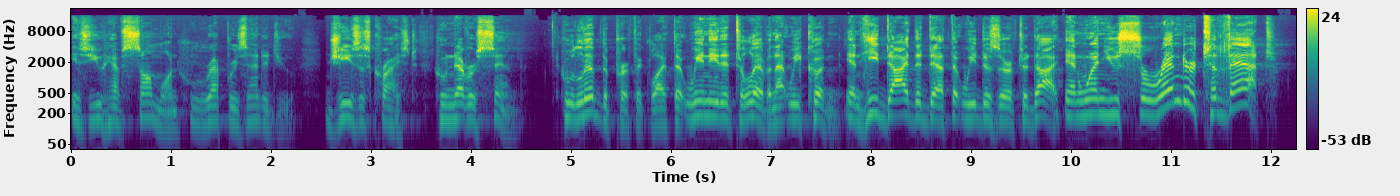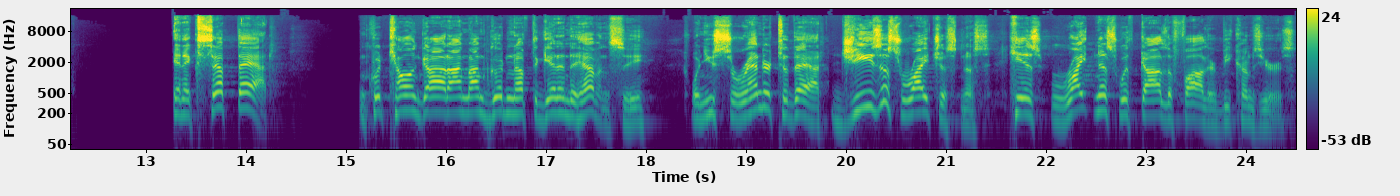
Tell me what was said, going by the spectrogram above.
is you have someone who represented you, Jesus Christ, who never sinned who lived the perfect life that we needed to live and that we couldn't. And he died the death that we deserve to die. And when you surrender to that and accept that, and quit telling God, I'm, I'm good enough to get into heaven, see? when you surrender to that, Jesus' righteousness, his rightness with God the Father, becomes yours.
